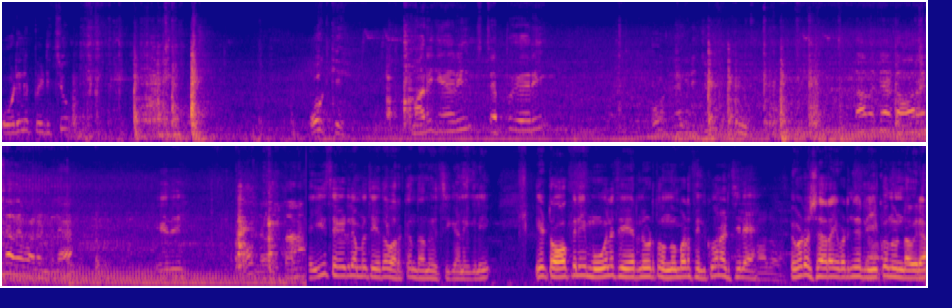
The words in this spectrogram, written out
ഓടിനെ പിടിച്ചു. ഓക്കെ. മറി കയറി സ്റ്റെപ്പ് കയറി പിടിച്ചു. ഈ സൈഡിൽ നമ്മൾ ചെയ്ത വർക്ക് എന്താന്ന് വെച്ചിരിക്കുകയാണെങ്കിൽ ഈ ടോപ്പിൽ ഈ മൂല ചേരിനോടത്ത് ഒന്നും പാടെ സിൽക്കോൺ അടിച്ചില്ലേ? ഇവിടെ ഉഷാറായി ഇവിടെ ലീക്ക് ഒന്നും ഉണ്ടാവില്ല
